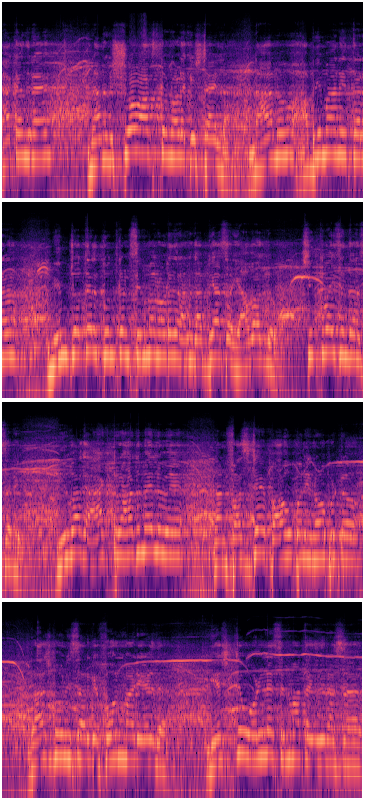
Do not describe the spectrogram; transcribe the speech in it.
ಯಾಕಂದರೆ ನನಗೆ ಶೋ ಹಾಕ್ಸ್ಕೊಂಡು ನೋಡೋಕೆ ಇಷ್ಟ ಇಲ್ಲ. ನಾನು ಅಭಿಮಾನಿ ಥರ ನಿಮ್ಮ ಜೊತೆಲಿ ಕುಂತ್ಕೊಂಡು ಸಿನಿಮಾ ನೋಡಿದ್ರೆ ನನಗೆ ಅಭ್ಯಾಸ ಯಾವಾಗಲೂ. ಚಿಕ್ಕ ವಯಸ್ಸಿಂದ ಸರಿ. ಇವಾಗ ಆ್ಯಕ್ಟ್ರ್ ಆದಮೇಲೂ ನಾನು ಫಸ್ಟ್ ಡೇ ಬಾಹುಬಲಿ ನೋಡ್ಬಿಟ್ಟು ರಾಜಮೌಳಿ ಸರ್ಗೆ ಫೋನ್ ಮಾಡಿ ಹೇಳಿದೆ, ಎಷ್ಟು ಒಳ್ಳೆ ಸಿನಿಮಾ ತೆಗೆದಿರ ಸರ್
